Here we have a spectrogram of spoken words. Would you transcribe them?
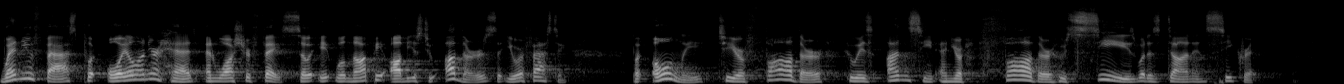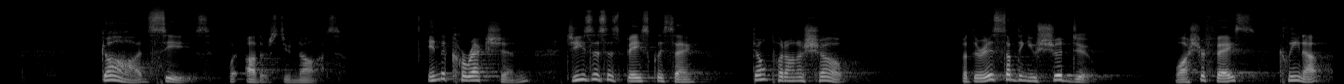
when you fast, put oil on your head and wash your face, so it will not be obvious to others that you are fasting, but only to your Father who is unseen, and your Father who sees what is done in secret. God sees what others do not. In the correction, Jesus is basically saying, don't put on a show. But there is something you should do wash your face, clean up,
